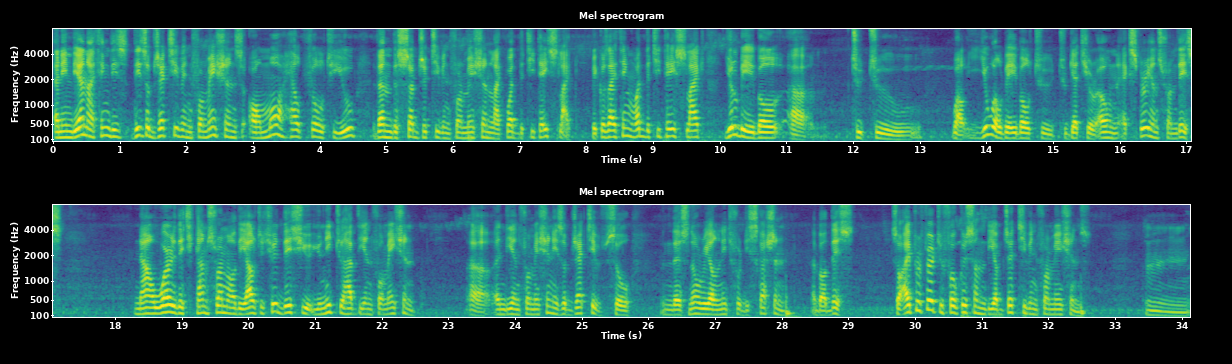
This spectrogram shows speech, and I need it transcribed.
And in the end, I think these, these objective informations are more helpful to you than the subjective information like what the tea tastes like. Because I think what the tea tastes like, you'll be able uh, to, to, well, you will be able to, to get your own experience from this. Now, where tea comes from or the altitude, this you, you need to have the information. Uh, and the information is objective, so there's no real need for discussion about this. So I prefer to focus on the objective informations. Mm.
